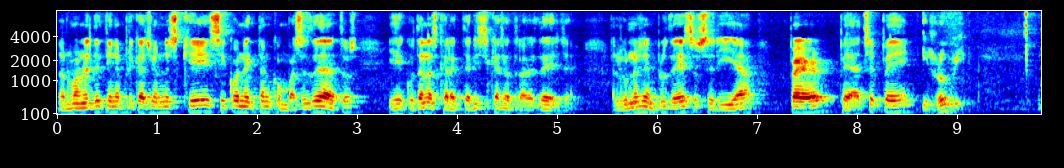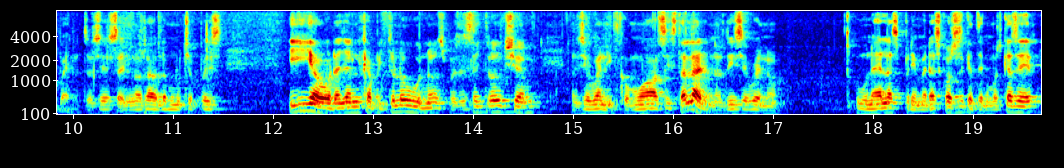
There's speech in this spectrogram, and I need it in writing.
normalmente tiene aplicaciones que se conectan con bases de datos y ejecutan las características a través de ella. Algunos ejemplos de eso sería Perl, PHP y Ruby. Bueno, entonces ahí nos habla mucho pues y ahora ya en el capítulo 1, después de esta introducción, nos dice, bueno, ¿y cómo vas a instalar? Y nos dice, bueno, una de las primeras cosas que tenemos que hacer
